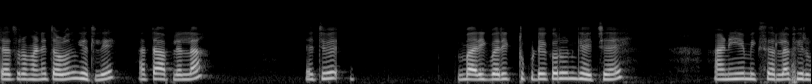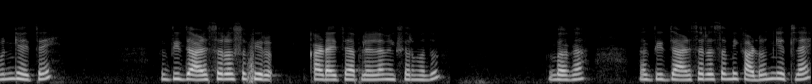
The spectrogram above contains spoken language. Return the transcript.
त्याचप्रमाणे तळून घेतले. आता आपल्याला याचे बारीक बारीक तुकडे करून घ्यायचे आहे. आणि हे मिक्सरला फिरवून घ्यायचं आहे. अगदी जाडसर असं फिर काढायचं आहे आपल्याला मिक्सरमधून. बघा अगदी जाडसर असं मी काढून घेतलं आहे.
